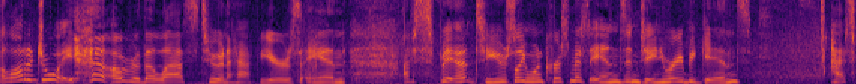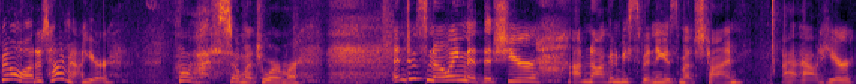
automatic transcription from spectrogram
a lot of joy over the last two and a half years. And I've spent, usually when Christmas ends and January begins, I spent a lot of time out here. Oh, so much warmer. Knowing that this year I'm not going to be spending as much time uh, out here.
